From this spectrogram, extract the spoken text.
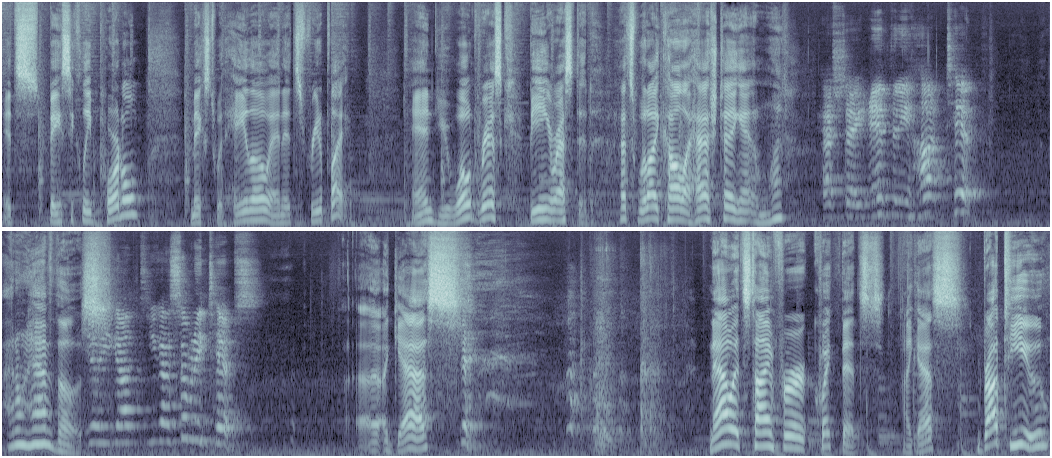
It's basically Portal mixed with Halo, and it's free to play. And you won't risk being arrested. That's what I call a hashtag. And what? Hashtag Anthony Hot Tip. I don't have those. you got you got so many tips. Uh, I guess. now it's time for quick bits, I guess. Brought to you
